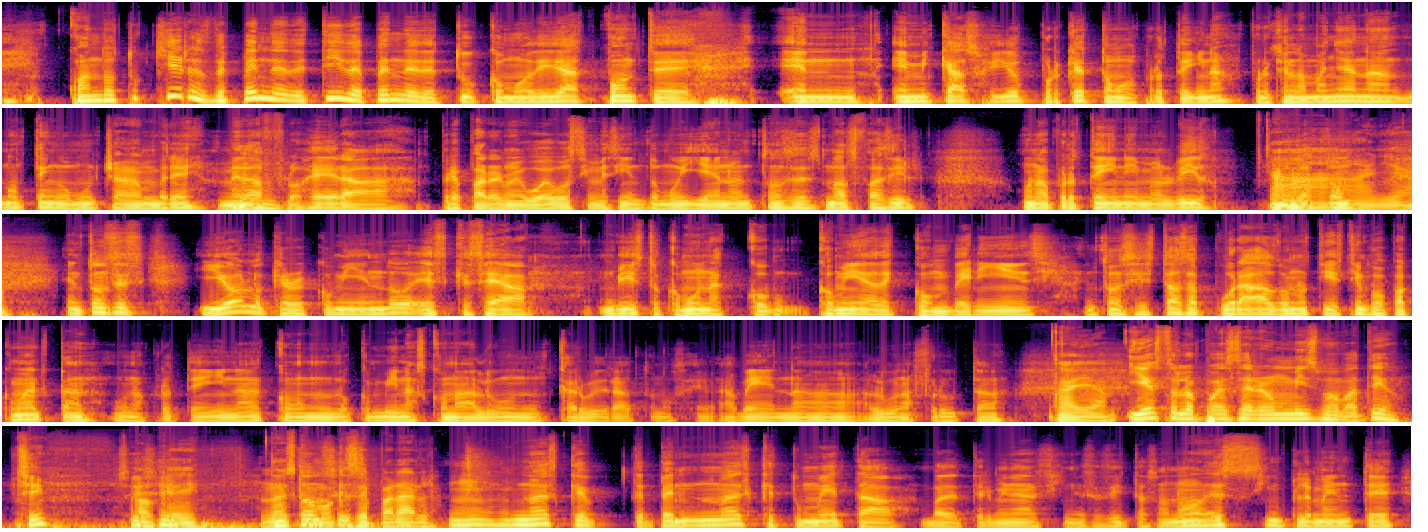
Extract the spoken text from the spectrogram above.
eh, cuando tú quieres, depende de ti, depende de tu comodidad. Ponte, en, en, mi caso, yo, ¿por qué tomo proteína? Porque en la mañana no tengo mucha hambre, me da flojera prepararme huevos y me siento muy lleno. Entonces es más fácil una proteína y me olvido. Ah, ya. Entonces, yo lo que recomiendo es que sea visto como una comida de conveniencia. Entonces, si estás apurado, no tienes tiempo para comer, tan una proteína, con, lo combinas con algún carbohidrato, no sé, avena, alguna fruta. Ah, ya. ¿Y esto lo puedes hacer en un mismo batido? Sí. sí ok. No es como que separarlo. Mm, no es que, no es que tu meta va a determinar si necesitas o no, es simplemente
